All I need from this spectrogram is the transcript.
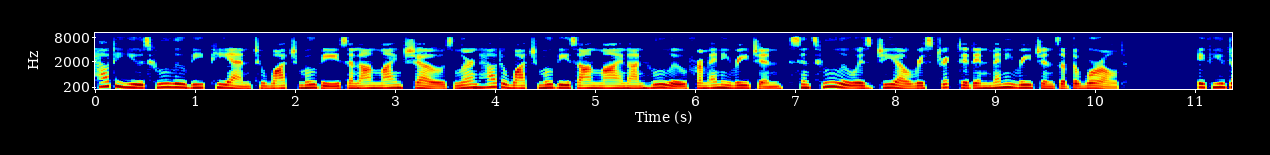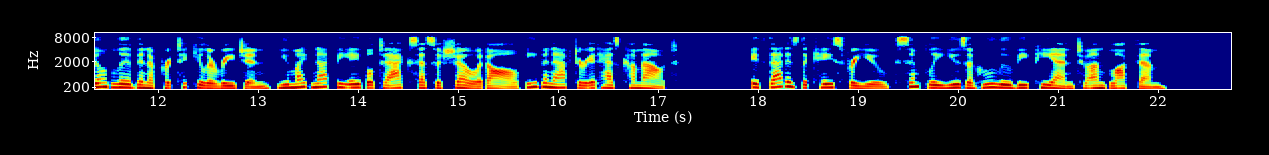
How to use Hulu VPN to watch movies and online shows Learn how to watch movies online on Hulu from any region, since Hulu is geo-restricted in many regions of the world. If you don't live in a particular region, you might not be able to access a show at all, even after it has come out. If that is the case for you, simply use a Hulu VPN to unblock them.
